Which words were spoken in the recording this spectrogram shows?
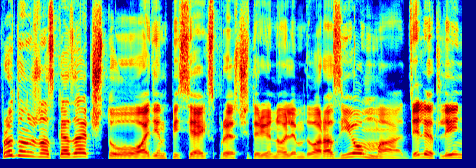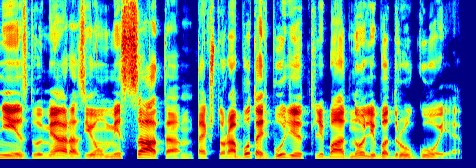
Правда, нужно сказать, что один PCI Express 4.0 M2 разъем делит линии с двумя разъемами SATA, так что работать будет либо одно, либо другое.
